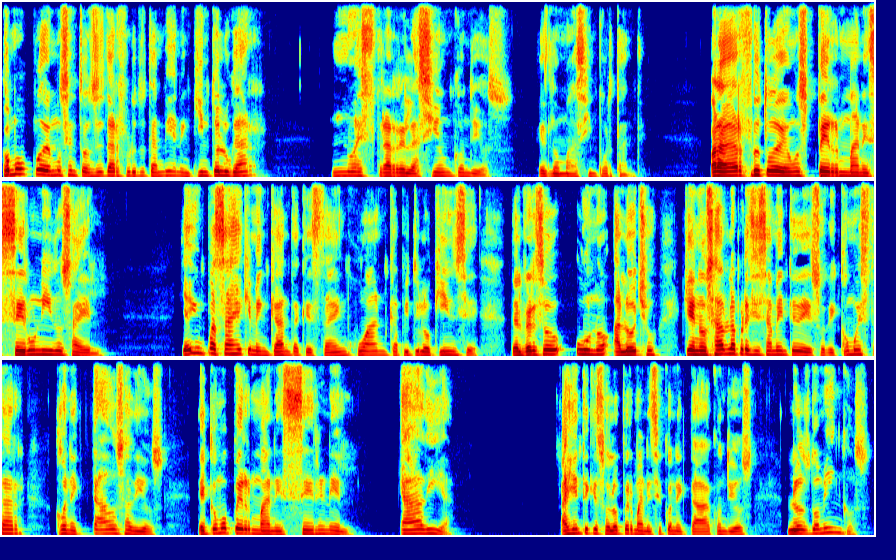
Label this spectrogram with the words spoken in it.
¿Cómo podemos entonces dar fruto también? En quinto lugar, nuestra relación con Dios es lo más importante. Para dar fruto debemos permanecer unidos a Él. Y hay un pasaje que me encanta que está en Juan capítulo 15, del verso 1 al 8, que nos habla precisamente de eso, de cómo estar conectados a Dios, de cómo permanecer en Él cada día. Hay gente que solo permanece conectada con Dios los domingos,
